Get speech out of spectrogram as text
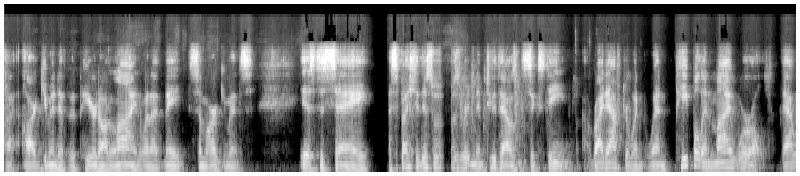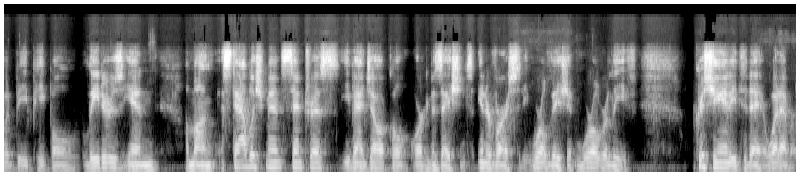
uh, argument have appeared online when I've made some arguments, is to say especially this was written in 2016 right after when when people in my world that would be people leaders in among establishment centrist evangelical organizations intervarsity world vision world relief christianity today or whatever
